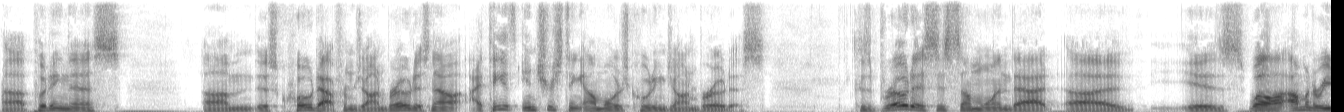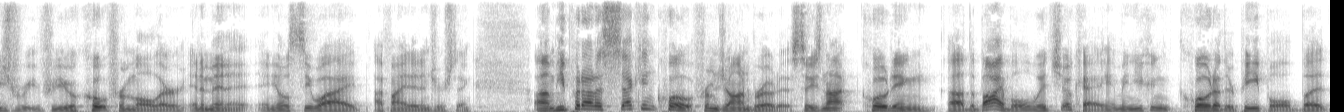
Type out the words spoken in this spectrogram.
uh, putting this um, this quote out from John Broadus. Now, I think it's interesting. Al Mohler's quoting John Broadus because Broadus is someone that uh, is well. I'm going to read for, you a quote from Mohler in a minute, and you'll see why I find it interesting. Um, he put out a second quote from John Broadus, so he's not quoting uh, the Bible, which okay, I mean you can quote other people, but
